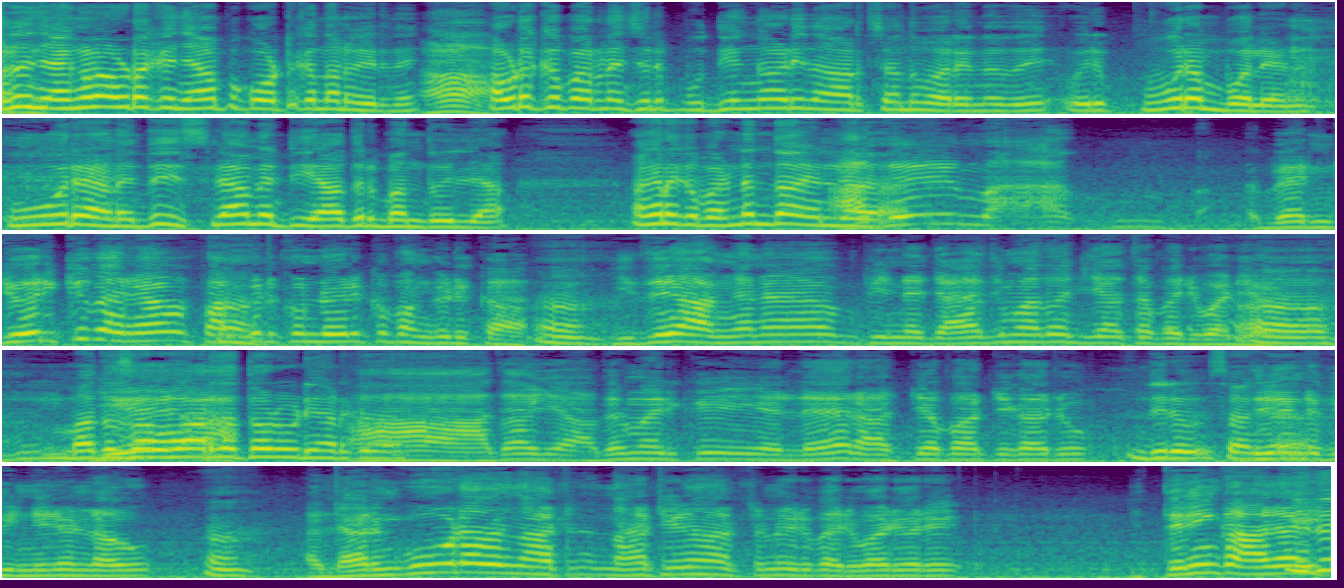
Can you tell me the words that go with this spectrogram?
അത് ഞങ്ങൾ അവിടെ ഞാൻ ഇപ്പൊ കോട്ടക്കെന്നാണ് വരുന്നത്. അവിടെയൊക്കെ പറഞ്ഞ വെച്ചാൽ പുതിയങ്ങാടി നാർച്ച എന്ന് പറയുന്നത് ഒരു പൂരം പോലെയാണ്. പൂരാണ്. ഇത് ഇസ്ലാമായിട്ട് യാതൊരു ബന്ധമില്ല അങ്ങനെയൊക്കെ പറഞ്ഞ വെന്റോർക്ക് വരാം പങ്കെടുക്കേണ്ടവർക്ക് പങ്കെടുക്കാം. ഇത് അങ്ങനെ പിന്നെ ജാതി മതം ഇല്ലാത്ത പരിപാടിയാണ് മതസൗഹാർദ്ദത്തോടു കൂടി ആ അതാ അതേമാതിരിക്ക് എല്ലാ രാഷ്ട്രീയ പാർട്ടിക്കാരും ഇതിന്റെ പിന്നിലുണ്ടാവും. എല്ലാരും കൂടെ നാട്ടിൽ നടത്തുന്ന ഒരു പരിപാടി വരെ ഇത്രയും ഇത് കാലമായിട്ട്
